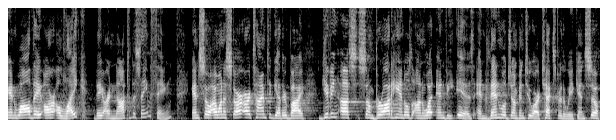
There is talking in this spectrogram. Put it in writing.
And while they are alike, they are not the same thing. And so I want to start our time together by giving us some broad handles on what envy is, and then we'll jump into our text for the weekend. So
